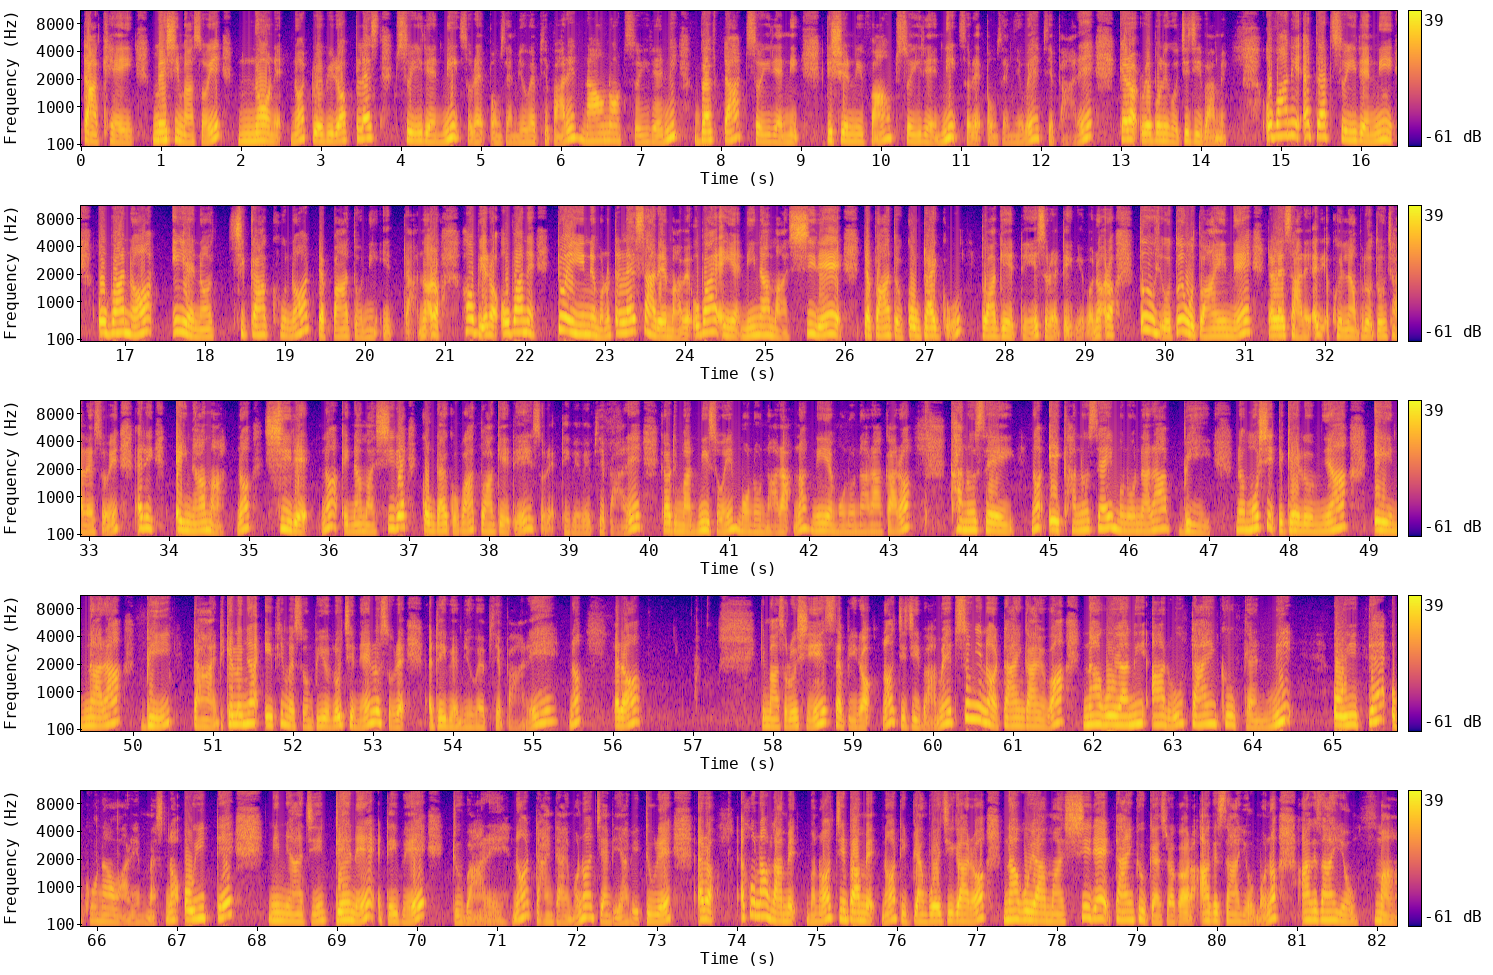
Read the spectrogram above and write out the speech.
တာ K မဲရှိမှာဆိုရင် not နဲ့နော်တွဲပြီးတော့ plus ဆိုရတဲ့ ni ဆိုတဲ့ပုံစံမျိုးပဲဖြစ်ပါတယ် noun not ဆိုရတဲ့ ni verb start ဆိုရတဲ့ ni dictionary found ဆိုရတဲ့ ni ဆိုတဲ့ပုံစံမျိုးပဲဖြစ်ပါတယ်ကြတော့ rebelling ကိုကြည့်ကြည့်ပါမယ် over ni attack ဆိုရတဲ့ ni over နော် e ရနော် ချီကာခုနော်တပါတိုနီအစ်တာနော်အဲ့တော့ဟုတ်ပြီအဲ့တော့အိုဘာနဲ့တွေ့ရင်းနဲ့ပေါ့နော်တလဲစာထဲမှာပဲအိုဘာရဲ့အိမ်ရဲ့နီးနားမှာရှိတဲ့တပါတိုကုံတိုက်ကိုသွားခဲ့တယ်ဆိုတဲ့အတိတ်ပဲပေါ့နော်အဲ့တော့သူ့ကိုတွေ့ဖို့သွားရင်းနဲ့တလဲစာတယ်အဲ့ဒီအခွင့်အလမ်းဘလို့အသုံးချလဲဆိုရင်အဲ့ဒီအိမ်နားမှာနော်ရှိတဲ့နော်အိမ်နားမှာရှိတဲ့ကုံတိုက်ကိုပါသွားခဲ့တယ်ဆိုတဲ့အတိတ်ပဲပဲဖြစ်ပါတယ်ကြတော့ဒီမှာနီဆိုရင်မိုနိုနာရနော်နီရဲ့မိုနိုနာရကတော့ခါနိုဆေနော်အေခါနိုဆေမိုနိုနာရဘီနော်မိုရှိတကယ်လို့များ A နာရ B တိုင်းတကယ်လို့များ A ဖြစ်မယ်ဆိုရင် B ကိုလုတ်ချင်တယ်လို့ဆိုတော့အတိတ်ပဲမျိုးပဲဖြစ်ပါတယ်เนาะအဲ့တော့ဒီ ဒီမှာဆိုလို့ရှိရင်ဆက်ပြီးတော့เนาะကြည့်ကြည့်ပါမယ်စုငင်တော့တိုင်းကိုင်းပါနာဂိုယာနီအားတို့တိုင်းခုကန်နီ အိုဤတဲ့အခုနာဝါရဲမတ်နော်အိုဤတဲ့မြင်များချင်းဒဲနဲ့အတိတ်ပဲတူပါတယ်เนาะတိုင်းတိုင်းပေါ့เนาะကြံပြရပြီးတူတယ်အဲ့တော့အခုနောက်လာမယ့်ပေါ့เนาะကျင်းပမယ့်เนาะဒီပြိုင်ပွဲကြီးကတော့နာဂိုယာမှာရှိတဲ့တိုင်းခုကန်ဆိုတော့အားကစားယုံပေါ့เนาะအားကစားယုံမှာ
